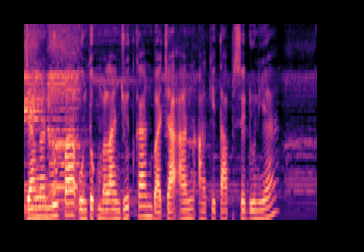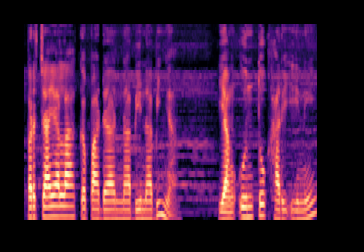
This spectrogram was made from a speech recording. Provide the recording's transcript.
Jangan lupa untuk melanjutkan bacaan Alkitab sedunia. Percayalah kepada nabi-nabinya yang untuk hari ini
